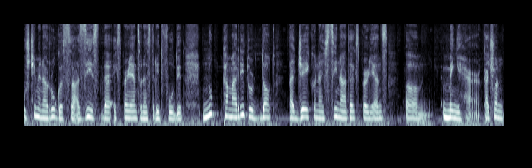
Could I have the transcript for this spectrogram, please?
ushqimin e rrugës së Azisë dhe eksperiencën e street foodit. Nuk kam arritur dot ta gjej kënaqësi në atë eksperiencë um, menjëherë. Ka qenë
